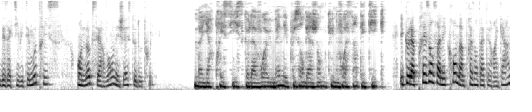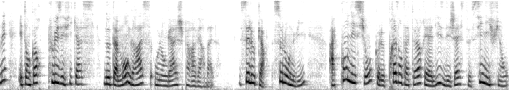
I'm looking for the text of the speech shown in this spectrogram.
des activités motrices, en observant les gestes d'autrui. Maillard précise que la voix humaine est plus engageante qu'une voix synthétique et que la présence à l'écran d'un présentateur incarné est encore plus efficace, notamment grâce au langage paraverbal. C'est le cas, selon lui, à condition que le présentateur réalise des gestes signifiants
